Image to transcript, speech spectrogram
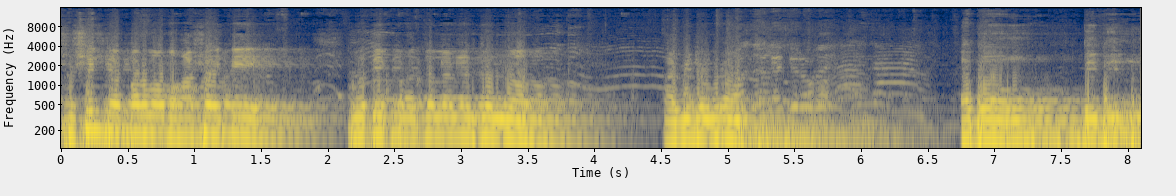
সুশীল দেববর্মা মহাশয়কে প্রদীপ প্রজ্বলনের জন্য এবং বিভিন্ন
